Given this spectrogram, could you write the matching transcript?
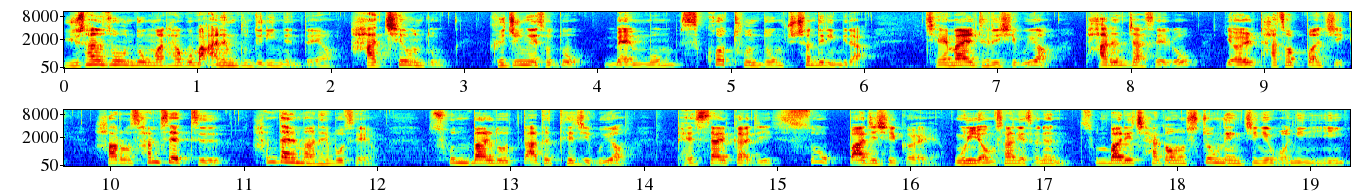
유산소 운동만 하고 많은 분들이 있는데요. 하체 운동, 그 중에서도 맨몸 스쿼트 운동 추천드립니다. 제 말 들으시고요. 바른 자세로 15번씩 하루 3세트 한 달만 해보세요. 손발도 따뜻해지고요. 뱃살까지 쏙 빠지실 거예요. 오늘 영상에서는 손발이 차가운 수족냉증의 원인이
